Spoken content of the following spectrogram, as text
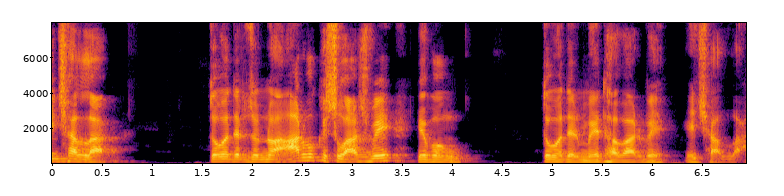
ইনশাল্লাহ তোমাদের জন্য আরও কিছু আসবে এবং তোমাদের মেধা বাড়বে ইনশাল্লাহ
